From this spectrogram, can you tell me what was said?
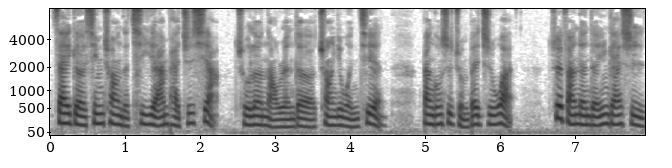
在一个新创的企业安排之下，除了恼人的创业文件、办公室准备之外，最烦人的应该是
